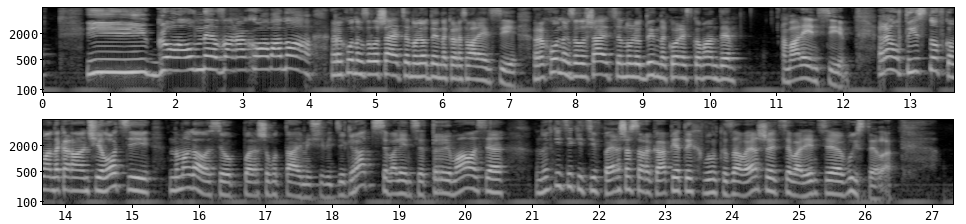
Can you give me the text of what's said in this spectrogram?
І гол не зараховано! Рахунок залишається 0-1 на користь Валенсії. Рахунок залишається 0-1 на користь команди Валенсії. Реал тиснув, команда Карло Анчелоті намагалася у першому таймі ще відігратися. Валенсія трималася. Ну і в кінці кінців перша 45 хвилинка завершується, Валенсія вистояла.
